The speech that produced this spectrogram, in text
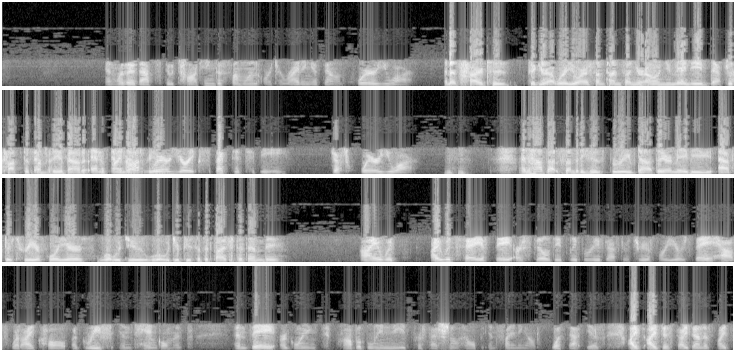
And whether that's through talking to someone or to writing it down, where you are. And it's hard to figure out where you are sometimes on your own. You may need That's to right. talk to That's somebody right. about it And, to find and not out where, where you you're expected to be, just where you are. are. hmm And how about somebody who's bereaved out there, maybe after three or four years? What would you What would your piece of advice to them be? I would I would say if they are still deeply bereaved after three or four years, they have what I call a grief entanglement. And they are going to probably need professional help in finding out what that is. I, I just identified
